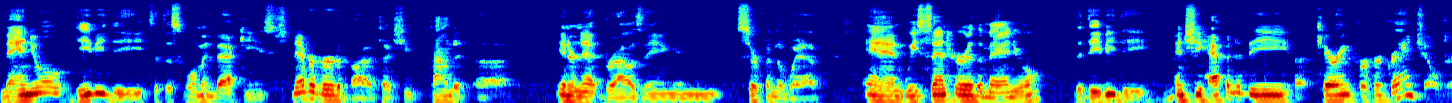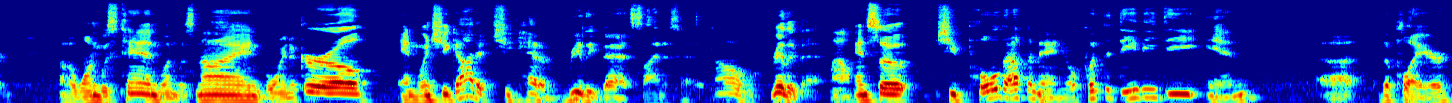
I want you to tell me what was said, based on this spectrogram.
manual DVD to this woman back east. She'd never heard of BioTouch. She found it uh, internet browsing and surfing the web, and we sent her the manual, the DVD, mm-hmm. and she happened to be uh, caring for her grandchildren. Uh, one was 10, one was 9, boy and a girl. And when she got it, she had a really bad sinus headache. Oh. Really bad. Wow. And so she pulled out the manual, put the DVD in uh, the player,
